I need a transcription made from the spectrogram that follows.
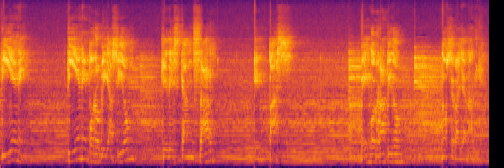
tiene, tiene por obligación que descansar en paz. Vengo rápido, no se vaya nadie.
